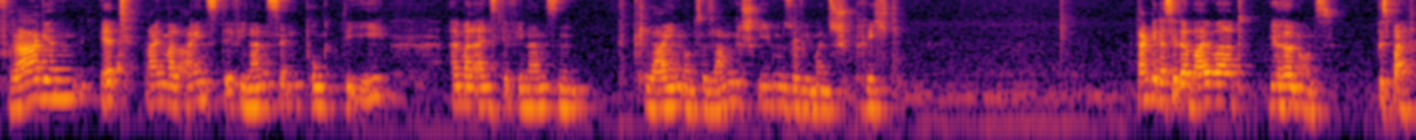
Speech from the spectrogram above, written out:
fragen einmal eins der Finanzen.de. Einmal eins der Finanzen klein und zusammengeschrieben, so wie man es spricht. Danke, dass ihr dabei wart. Wir hören uns. Bis bald.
